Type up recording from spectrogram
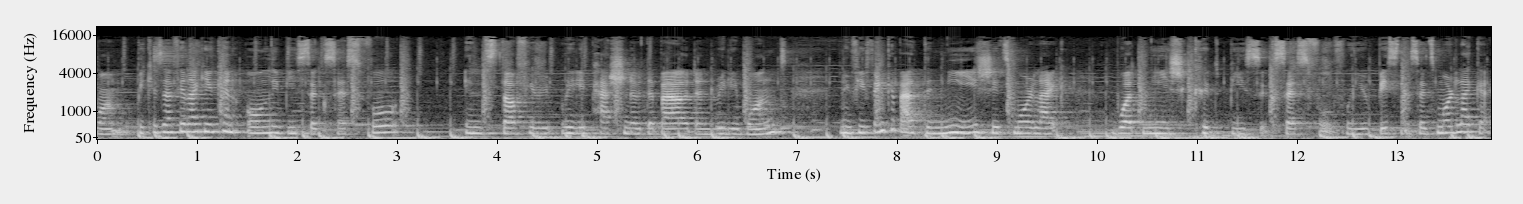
want because I feel like you can only be successful in stuff you're really passionate about and really want. And if you think about the niche, it's more like what niche could be successful for your business. It's more like an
